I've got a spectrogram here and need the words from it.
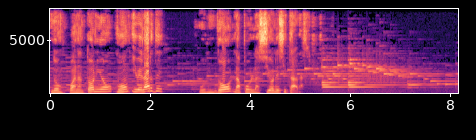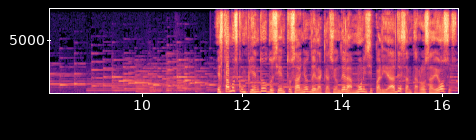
don Juan Antonio Mon y Velarde fundó las poblaciones citadas. Estamos cumpliendo 200 años de la creación de la Municipalidad de Santa Rosa de Osos,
